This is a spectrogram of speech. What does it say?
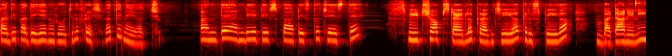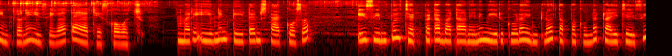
పది పదిహేను రోజులు ఫ్రెష్గా తినేయచ్చు. అంతే అండి ఈ టిప్స్ పాటిస్తూ చేస్తే స్వీట్ షాప్ స్టైల్లో క్రంచీగా క్రిస్పీగా బఠానీని ఇంట్లోనే ఈజీగా తయారు చేసుకోవచ్చు. మరి ఈవినింగ్ టీ టైం స్నాక్ కోసం ఈ సింపుల్ చట్పట బఠానీని మీరు కూడా ఇంట్లో తప్పకుండా ట్రై చేసి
